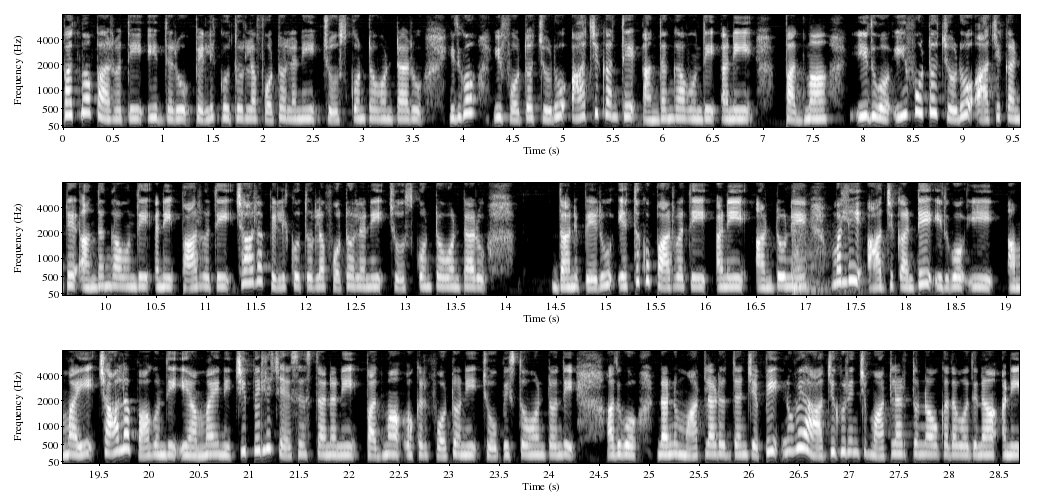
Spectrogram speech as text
పద్మ పార్వతి ఇద్దరు పెళ్ళి కూతుర్ల ఫోటోలని చూసుకుంటూ ఉంటారు. ఇదిగో ఈ ఫోటో చూడు ఆచికంతే అందంగా ఉంది అని పద్మ ఇదిగో ఈ ఫోటో చూడు ఆచికంటే అందంగా ఉంది అని పార్వతి చాలా పెళ్ళి కూతుర్ల ఫోటోలని చూసుకుంటూ ఉంటారు. దాని పేరు ఎత్తకు పార్వతి అని అంటూనే మళ్ళీ ఆజి కంటే ఇదిగో ఈ అమ్మాయి చాలా బాగుంది. ఈ అమ్మాయినిచ్చి పెళ్ళి చేసేస్తానని పద్మ ఒకరి ఫోటోని చూపిస్తూ ఉంటుంది. అదిగో నన్ను మాట్లాడొద్దని చెప్పి నువ్వే ఆజి గురించి మాట్లాడుతున్నావు కదా వదిన అని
